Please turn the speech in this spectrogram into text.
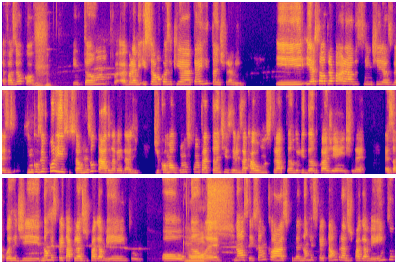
é fazer o corre. Então, é, para mim, isso é uma coisa que é até irritante para mim. E, e essa outra parada, assim, de às vezes, inclusive por isso, isso é um resultado, na verdade, de como alguns contratantes eles acabam nos tratando, lidando com a gente, né? Essa coisa de não respeitar prazo de pagamento, ou Nossa. não é. Nossa, isso é um clássico, né? Não respeitar um prazo de pagamento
